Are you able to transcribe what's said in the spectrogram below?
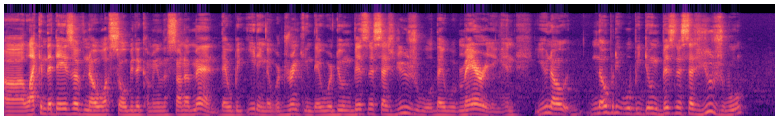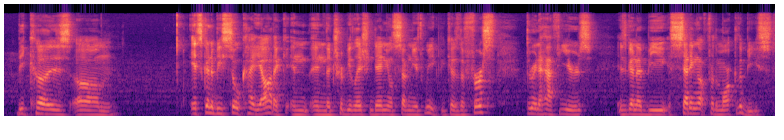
Uh, like in the days of Noah, so will be the coming of the Son of Man. They will be eating, they were drinking, they were doing business as usual, they were marrying, and you know, nobody will be doing business as usual because um, it's going to be so chaotic in, in the tribulation Daniel's 70th week because the first three and a half years is going to be setting up for the mark of the beast,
